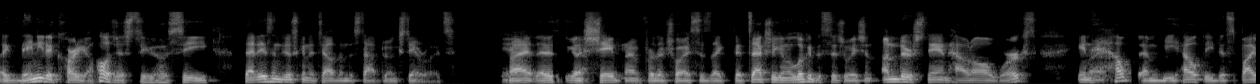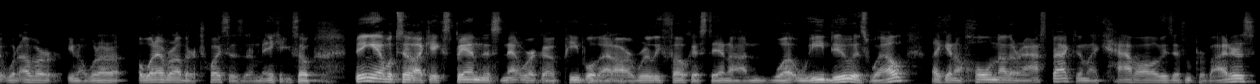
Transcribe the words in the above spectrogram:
like they need a cardiologist to go see that isn't just going to tell them to stop doing steroids, Yeah. right? That is going to shave them for their choices. Like that's actually going to look at the situation, understand how it all works, and Right. help them be healthy despite whatever you know whatever whatever other choices they're making. So being able to like expand this network of people that are really focused in on what we do as well, like in a whole nother aspect, and like have all of these different providers,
